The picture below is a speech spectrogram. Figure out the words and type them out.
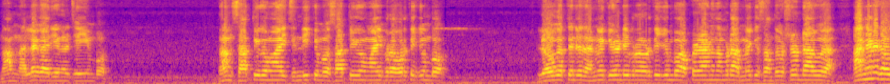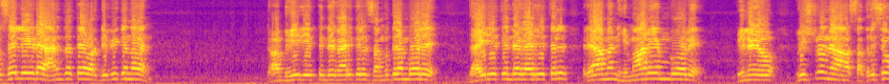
നാം നല്ല കാര്യങ്ങൾ ചെയ്യുമ്പോൾ. നാം സാത്വികമായി ചിന്തിക്കുമ്പോൾ സാത്വികമായി പ്രവർത്തിക്കുമ്പോൾ. ലോകത്തിന്റെ നന്മയ്ക്ക് വേണ്ടി പ്രവർത്തിക്കുമ്പോൾ അപ്പോഴാണ് നമ്മുടെ അമ്മയ്ക്ക് സന്തോഷം ഉണ്ടാവുക. അങ്ങനെ കൗസല്യയുടെ ആനന്ദത്തെ വർദ്ധിപ്പിക്കുന്നവൻ ഗാംഭീര്യത്തിന്റെ കാര്യത്തിൽ സമുദ്രം പോലെ ധൈര്യത്തിന്റെ കാര്യത്തിൽ രാമൻ ഹിമാലയം പോലെ. പിന്നെയോ വിഷ്ണുന സദൃശോ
